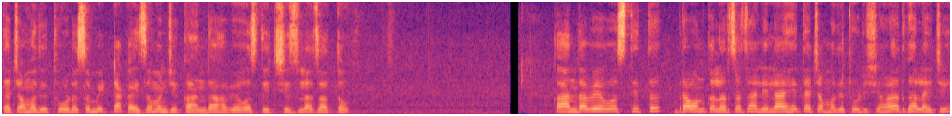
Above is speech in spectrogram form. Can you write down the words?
त्याच्यामध्ये थोडंसं मीठ टाकायचं. म्हणजे कांदा हा व्यवस्थित शिजला जातो. कांदा व्यवस्थित ब्राऊन कलरचा झालेला आहे. त्याच्यामध्ये थोडीशी हळद घालायची.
